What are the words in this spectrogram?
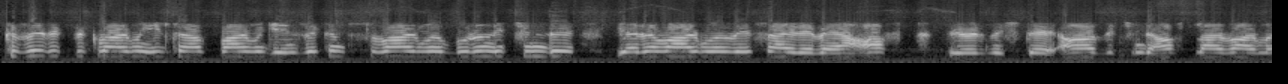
kızarıklık var mı, iltihap var mı, geniz akıntısı var mı, burun içinde yara var mı vesaire veya aft diyoruz işte ağız içinde aftlar var mı?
